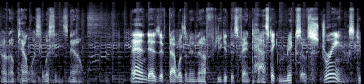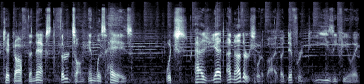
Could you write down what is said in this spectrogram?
I don't know, countless listens now. And as if that wasn't enough, you get this fantastic mix of strings to kick off the next third song, Endless Haze, which has yet another sort of vibe, a different, easy feeling.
